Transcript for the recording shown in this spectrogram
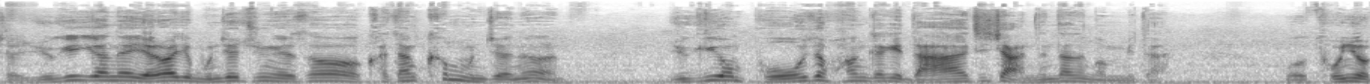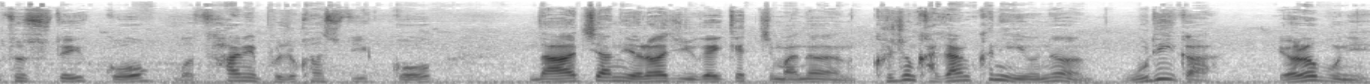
자, 유기견의 여러 가지 문제 중에서 가장 큰 문제는 유기견 보호자 환경이 나아지지 않는다는 겁니다. 뭐 돈이 없을 수도 있고, 뭐 사람이 부족할 수도 있고, 나아지지 않는 여러 가지 이유가 있겠지만은 그중 가장 큰 이유는 우리가 여러분이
